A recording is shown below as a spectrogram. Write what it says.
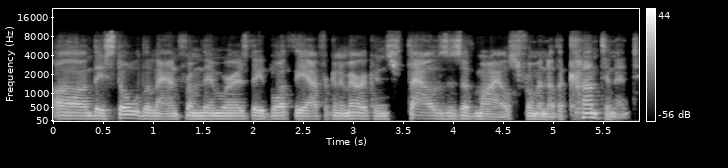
Uh, they stole the land from them, whereas they bought the African Americans thousands of miles from another continent.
